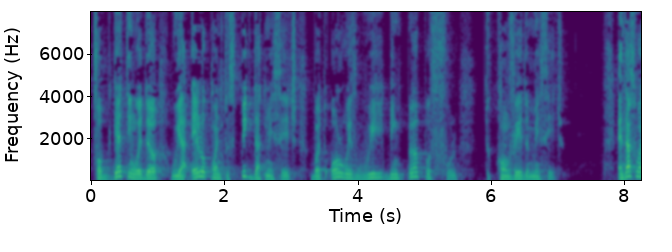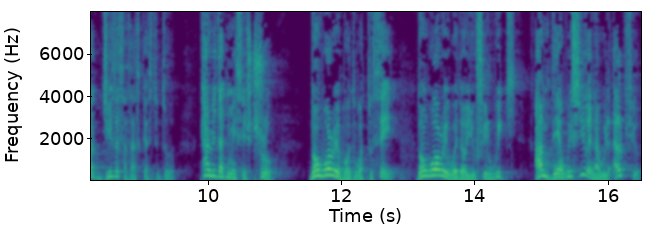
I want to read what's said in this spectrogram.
forgetting whether we are eloquent to speak that message, but always we being purposeful to convey the message. And that's what Jesus has asked us to do. Carry that message through. Don't worry about what to say. Don't worry whether you feel weak. I'm there with you and I will help you.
